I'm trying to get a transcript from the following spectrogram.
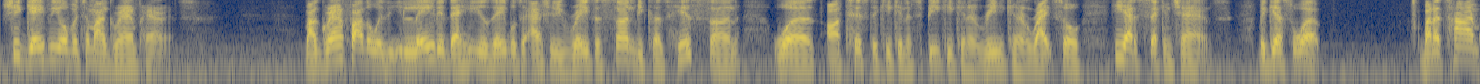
she gave me over to my grandparents. My grandfather was elated that he was able to actually raise a son because his son was autistic. He couldn't speak, he couldn't read, he couldn't write. So he had a second chance. But guess what? By the time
